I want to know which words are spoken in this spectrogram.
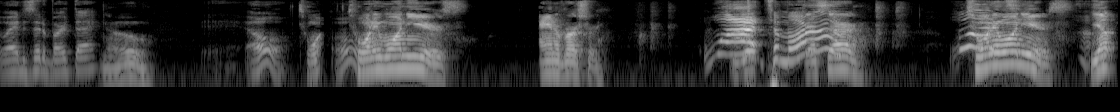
Wait, is it a birthday? No. Oh. Tw- Oh. 21 years anniversary. What? Yep. Tomorrow? Yes, sir. What? 21 years. Yep.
